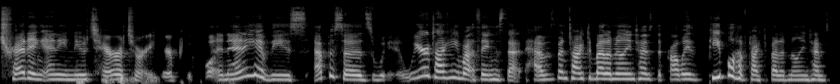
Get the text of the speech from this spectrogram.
treading any new mm-hmm. territory here people. In any of these episodes we, we are talking about things that have been talked about a million times that probably people have talked about a million times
